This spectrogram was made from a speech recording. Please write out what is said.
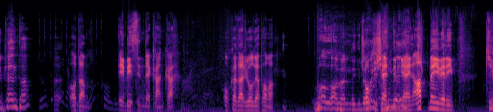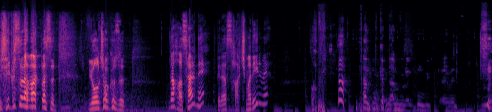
Bir penta. Adam ebesinde kanka. O kadar yol yapamam. Vallahi ben de giderim. Çok üşendim yani. Atmayı vereyim. Kimse kusura bakmasın. Yol çok uzun. Da hasar ne? Biraz saçma değil mi? ben bu kadar görmedim.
